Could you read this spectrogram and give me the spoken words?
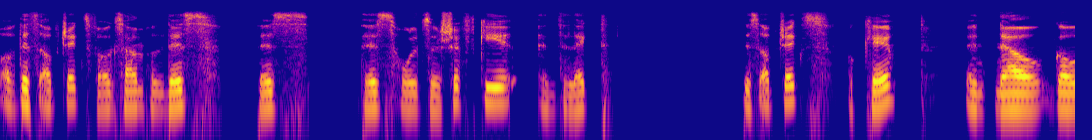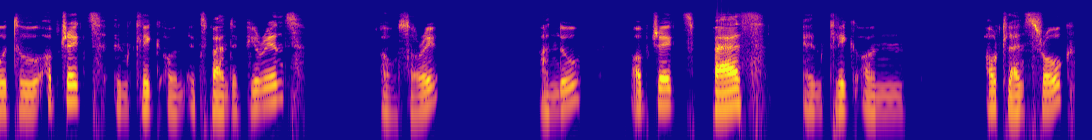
of these objects. For example, this, this, this holds the shift key and select these objects. Okay. And now go to objects and click on expand appearance. Oh, sorry undo objects path and click on outline stroke.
